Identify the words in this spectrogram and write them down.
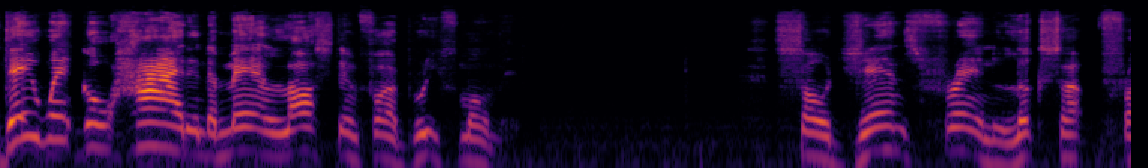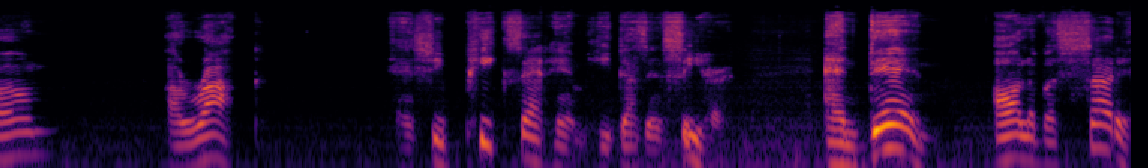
They went go hide, and the man lost them for a brief moment. So Jen's friend looks up from a rock and she peeks at him. He doesn't see her. And then all of a sudden,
